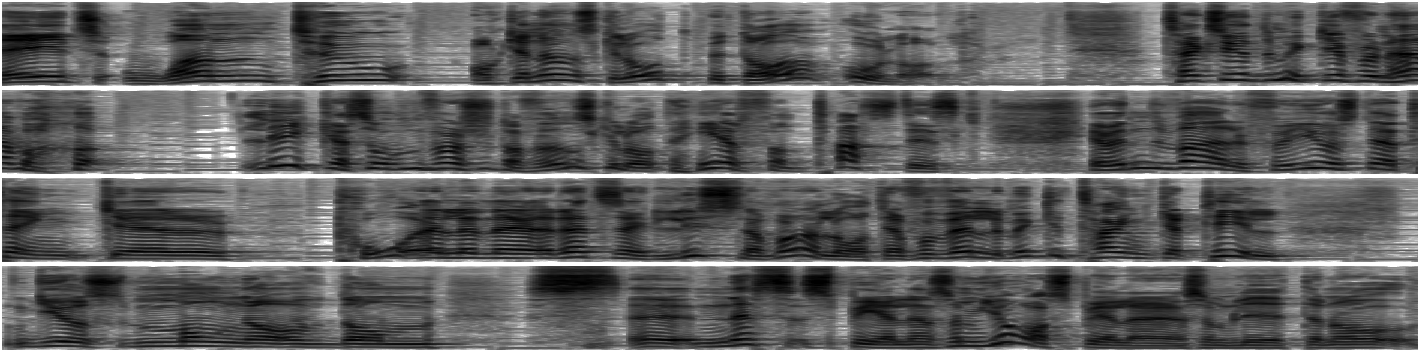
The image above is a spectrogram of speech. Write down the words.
Stage 1-2 och en önskelåt utav Olol. Tack så jättemycket för den här var lika som första för önskelåten, helt fantastisk. Jag vet inte varför just när jag tänker på, eller när jag rätt sagt lyssnar på den här låten, jag får väldigt mycket tankar till just många av de eh, NES-spelen som jag spelade som liten och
